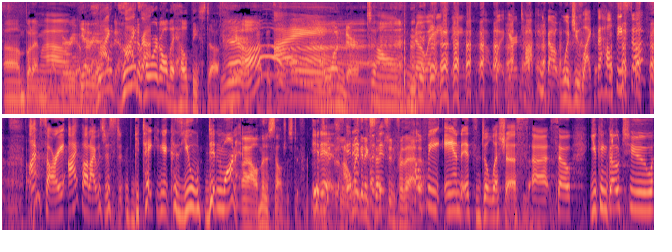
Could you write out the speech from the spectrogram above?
Um, but I'm, I'm Wow. very, I'm Yeah, very who would, who would I gra- hoard all the healthy stuff here at the top? I- I wonder. don't know anything about what you're talking about. Would you like the healthy stuff? I'm sorry. I thought I was just g- taking it because you didn't want it. Well, the nostalgia's different. It is. I'll It make is an 'cause exception it's for that. Healthy and it's delicious. Uh, so you can go to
